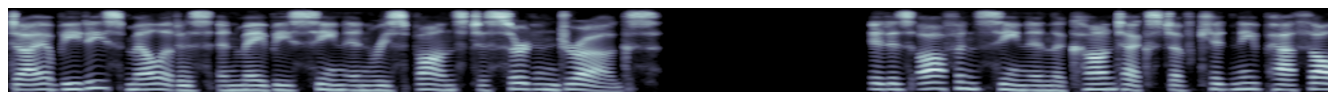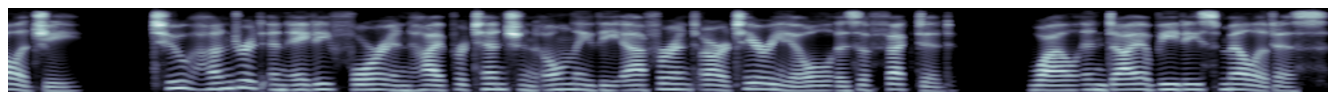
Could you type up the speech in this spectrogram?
diabetes mellitus and may be seen in response to certain drugs. It is often seen in the context of kidney pathology. 284 In hypertension only the afferent arteriole is affected, while in diabetes mellitus,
